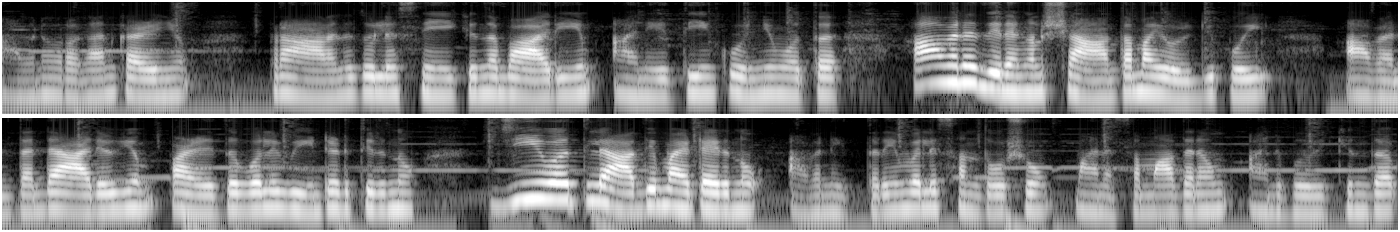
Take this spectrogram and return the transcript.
അവൻ ഉറങ്ങാൻ കഴിഞ്ഞു. പ്രാണന് തുല്യം സ്നേഹിക്കുന്ന ഭാര്യയും അനിയത്തിയും കുഞ്ഞുമൊത്ത് അവന്റെ ദിനങ്ങൾ ശാന്തമായി ഒഴുകിപ്പോയി. അവൻ തന്റെ ആരോഗ്യം പഴയതുപോലെ വീണ്ടെടുത്തിരുന്നു. ജീവിതത്തിൽ ആദ്യമായിട്ടായിരുന്നു അവൻ ഇത്രയും വലിയ സന്തോഷവും മനസമാധാനവും അനുഭവിക്കുന്നത്.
